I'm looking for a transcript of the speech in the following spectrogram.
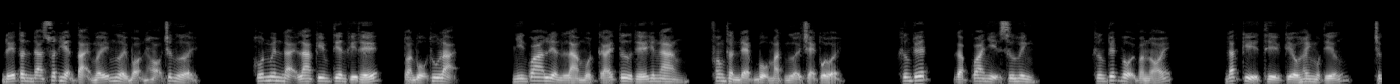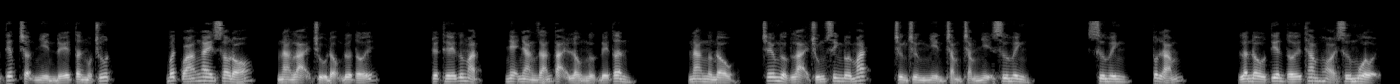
đế tân đã xuất hiện tại mấy người bọn họ trước người. Hôn nguyên đại la kim tiên khí thế, toàn bộ thu lại. Nhìn qua liền là một cái tư thế hiên ngang, phong thần đẹp bộ mặt người trẻ tuổi. Khương tuyết, gặp qua nhị sư huynh. Khương tuyết vội vàng nói. Đắc kỷ thì kiều hanh một tiếng, trực tiếp trận nhìn đế tân một chút. Bất quá ngay sau đó, nàng lại chủ động đưa tới. Tuyệt thế gương mặt, nhẹ nhàng dán tại lồng ngực đế tân nàng ngẩng đầu trêu ngược lại chúng sinh đôi mắt trừng trừng nhìn chằm chằm nhị sư minh. sư minh, tốt lắm. Lần đầu tiên tới thăm hỏi sư muội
